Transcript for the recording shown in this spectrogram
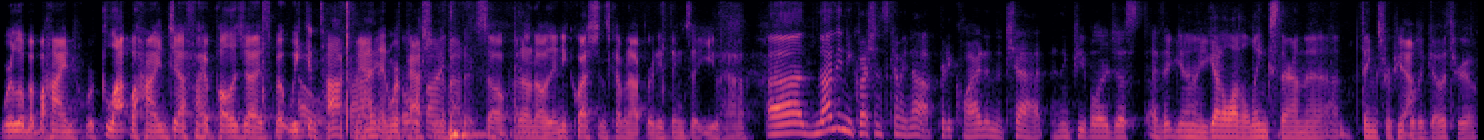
we're a little bit behind. We're a lot behind, Jeff. I apologize, but we Oh, can talk, man, and we're totally passionate fine. about it. So I don't know any questions coming up or any things that you have. Uh, not any questions coming up. Pretty quiet in the chat. I think people are just. I think you know you got a lot of links there on the uh, things for people Yeah. to go through.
